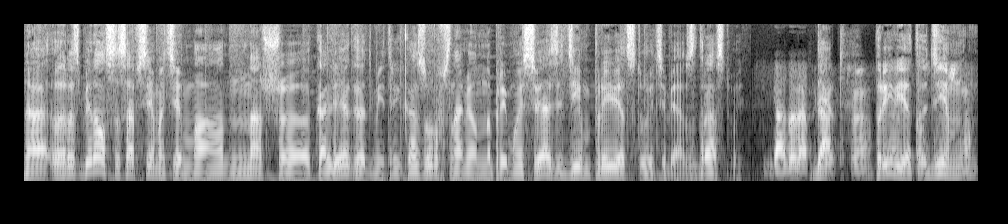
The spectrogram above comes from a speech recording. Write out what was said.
А, Разбирался со всем этим а, наш э, коллега Дмитрий Казуров, с нами он на прямой связи. Дим, приветствую тебя, здравствуй. Да-да-да, Да, приветствую. привет. Да, Дим.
